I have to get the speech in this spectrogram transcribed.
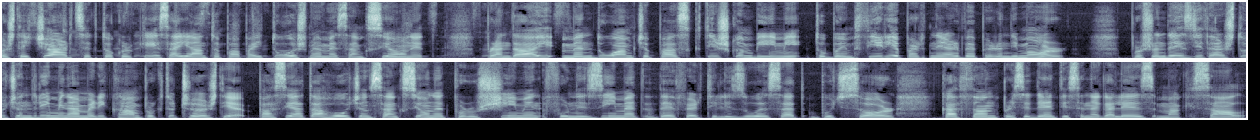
Është e qartë se këto kërkesa janë të papajtueshme me sanksionet. Prandaj, menduam që pas këtij shkëmbimi t'u bëjmë thirrje partnerëve perëndimorë. Përshëndes gjithashtu qëndrimin amerikan për këtë çështje, pasi ata hoqën sanksionet për ushqimin, furnizimet dhe fertilizuesat bujqësorë, ka thënë presidenti senegalez Macky Sall.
